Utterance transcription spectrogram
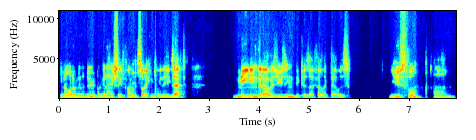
You know what I'm going to do? I'm going to actually find it so I can give you the exact meaning that I was using because I felt like that was useful. Um,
